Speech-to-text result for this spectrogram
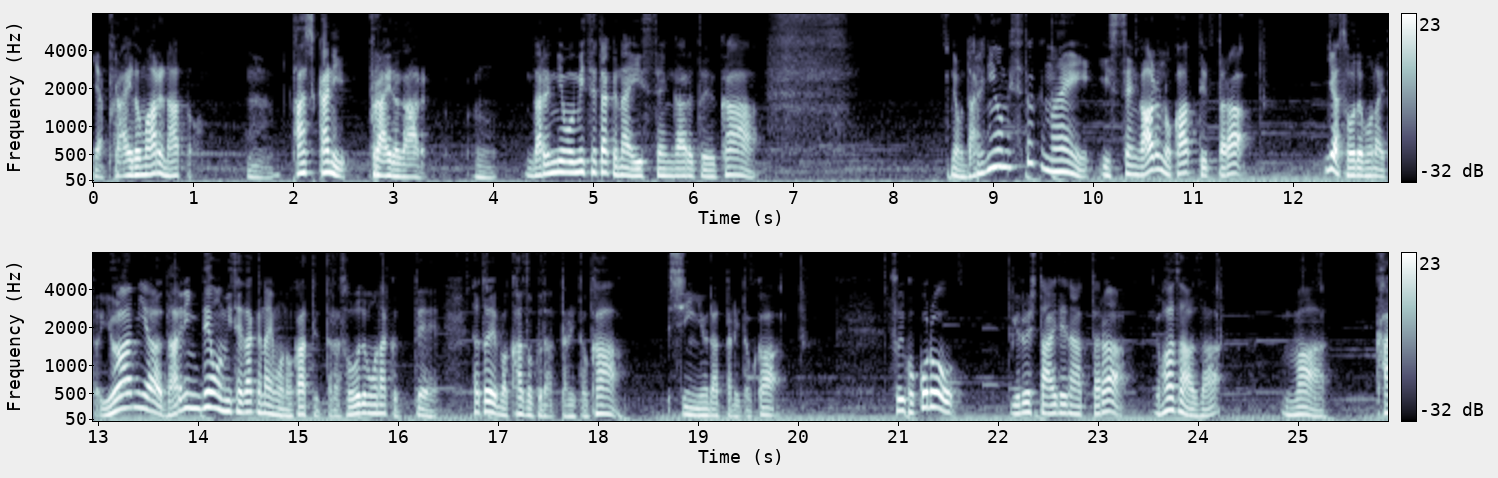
いや、プライドもあるなと。うん、確かにプライドがある。うん、誰にも見せたくない一線があるというか、でも誰にも見せたくない一線があるのかって言ったら、いや、そうでもないと。弱みは誰にでも見せたくないものかって言ったらそうでもなくって、例えば家族だったりとか、親友だったりとか、そういう心を許した相手だったら、わざわざまあ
